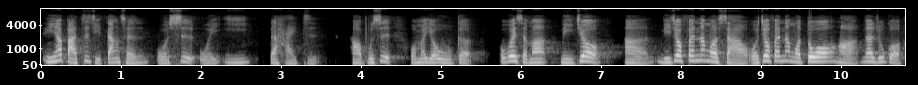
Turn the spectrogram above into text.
你要把自己当成我是唯一的孩子，啊，不是我们有五个，我为什么你就啊你就分那么少，我就分那么多哈？那如果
